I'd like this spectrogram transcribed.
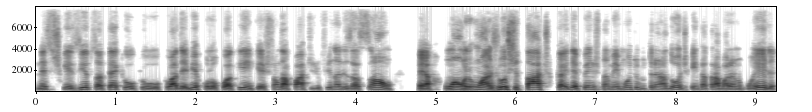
nesses quesitos, até que o, que o, que o Ademir colocou aqui, em questão da parte de finalização, é um, um ajuste tático, que aí depende também muito do treinador, de quem está trabalhando com ele,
